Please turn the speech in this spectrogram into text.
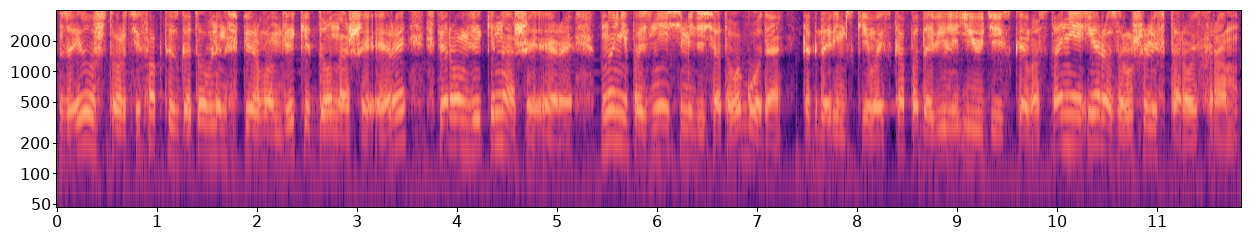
заявил, что артефакт изготовлен в первом веке до нашей эры, в первом веке нашей эры, но не позднее 70-го года, когда римские войска подавили иудеев иудейское восстание и разрушили второй храм.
